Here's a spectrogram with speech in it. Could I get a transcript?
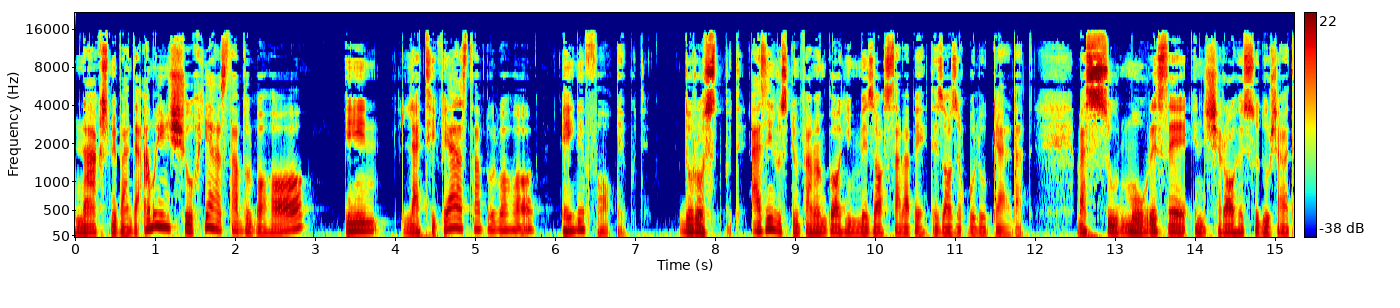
نقش میبنده. اما این شوخی از عبدالبها این لطیفه از عبدالبها عین واقع بوده درست بوده. از این روز می‌فهمم گاهی مزاح سبب احتزاز قلوب گردد و مورس انشراح صدور شود.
